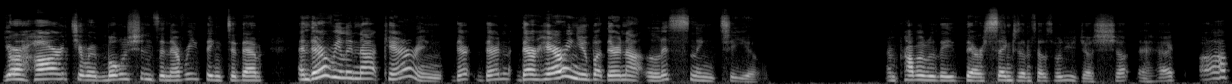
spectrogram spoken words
your heart, your emotions, and everything to them, and they're really not caring. They're they're they're hearing you, but they're not listening to you. And probably they're saying to themselves, "Will you just shut the heck up?"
